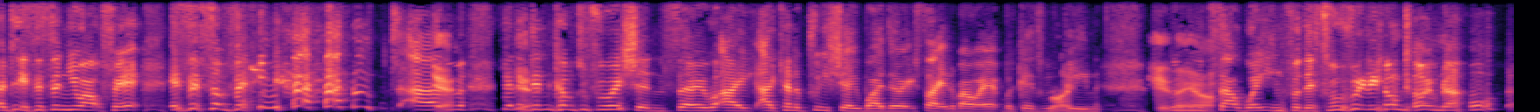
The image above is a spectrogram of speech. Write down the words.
is this a new outfit? Is this something? and um, then it didn't come to fruition. So I, I can appreciate why they're excited about it because we've Right. been Here we've been sat waiting for this for a really long time now.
